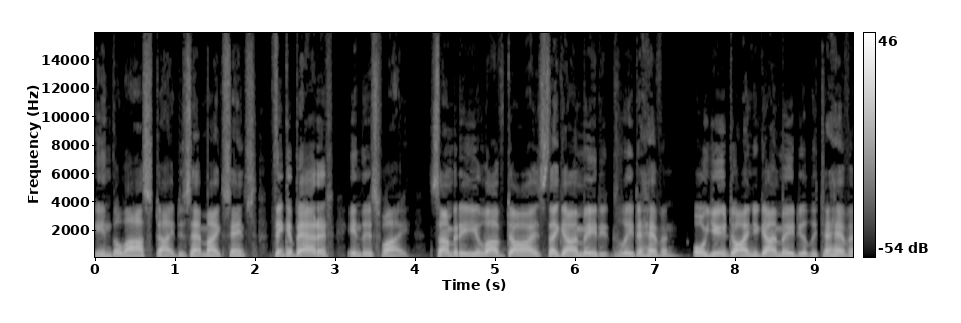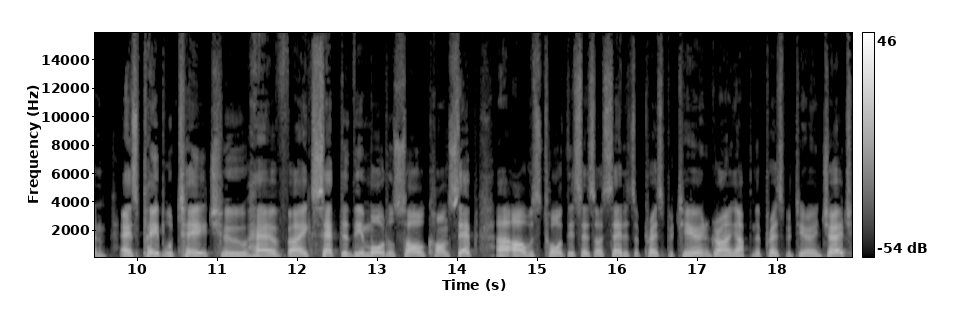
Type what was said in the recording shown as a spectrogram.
in the last day. Does that make sense? Think about it in this way somebody you love dies, they go immediately to heaven or you die and you go immediately to heaven. As people teach who have uh, accepted the immortal soul concept, uh, I was taught this, as I said, as a Presbyterian, growing up in the Presbyterian church,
